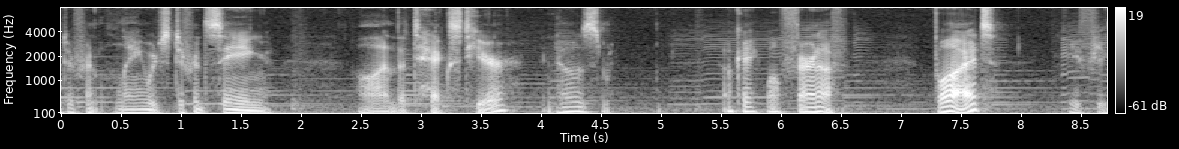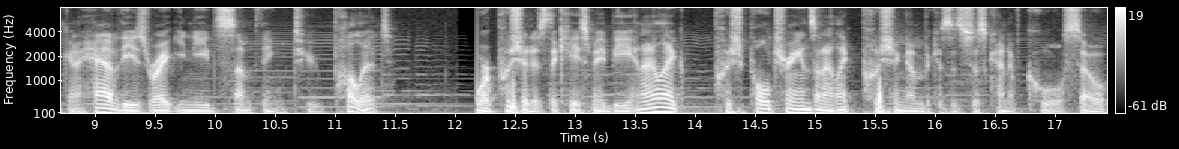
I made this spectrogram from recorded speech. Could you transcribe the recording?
different language, different saying on the text here. It knows. Okay, well, fair enough. But if you're going to have these, right, you need something to pull it or push it as the case may be. And I like push pull trains and I like pushing them because it's just kind of cool. So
